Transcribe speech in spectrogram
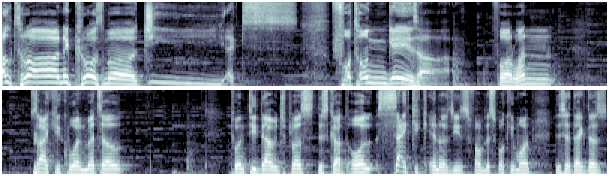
Ultra Necrozma GX Photon Gazer for one psychic, one metal, 20 damage plus. Discard all psychic energies from this Pokemon. This attack does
